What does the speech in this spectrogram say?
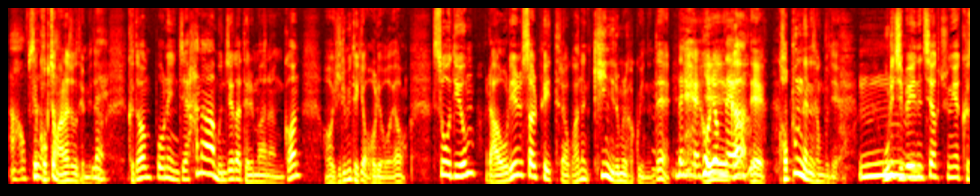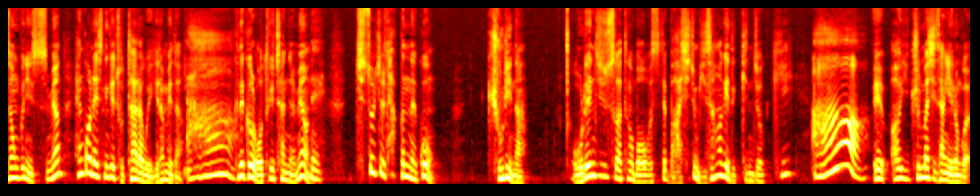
아, 없어요. 걱정 안 하셔도 됩니다. 네. 그 다음 번에 이제 하나 문제가 될 만한 건 어, 이름이 되게 어려워요. sodium lauryl sulfate라고 하는 긴 이름을 갖고 있는데 네, 어렵네요. 얘가 네 거품 내는 성분이에요. 음. 우리 집에 있는 치약 중에 그 성분이 있으면 헹궈내시는 게 좋다라고 얘기를 합니다. 아, 근데 그걸 어떻게 찾냐면 네. 칫솔질 다 끝내고 귤이나 오렌지 주스 같은 거 먹어봤을 때 맛이 좀 이상하게 느낀 적이 아, 예, 아, 이 귤 맛이 이상해 이런 거요.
